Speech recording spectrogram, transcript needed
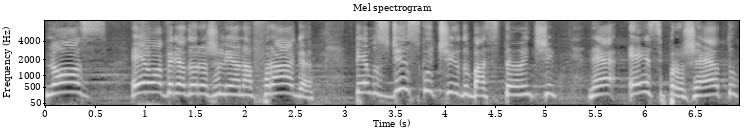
nós, eu, a vereadora Juliana Fraga, temos discutido bastante né, esse projeto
